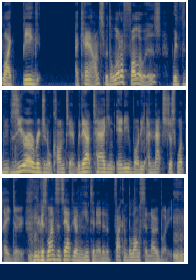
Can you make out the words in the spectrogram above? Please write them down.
like big accounts with a lot of followers with zero original content without tagging anybody, and that's just what they do. Mm-hmm. Because once it's out there on the internet, it fucking belongs to nobody, mm-hmm.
